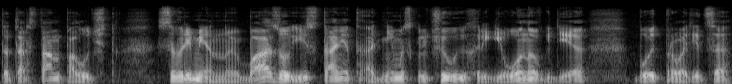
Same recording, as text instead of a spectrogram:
Татарстан получит современную базу и станет одним из ключевых регионов, где будет проводиться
